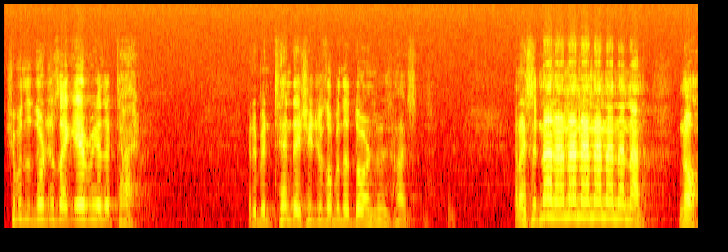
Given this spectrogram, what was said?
She opened the door just like every other time. It had been 10 days, she just opened the door, and, and I said, no, no, no, no, no, no, no, no. No,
